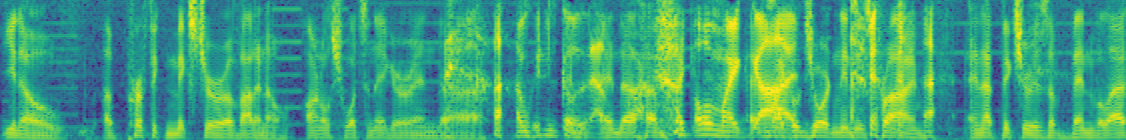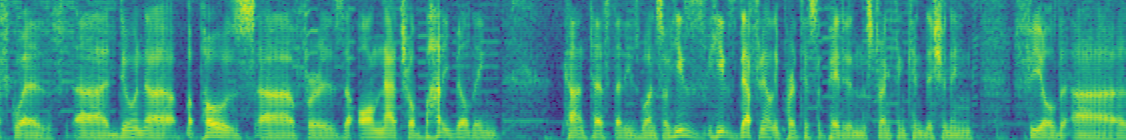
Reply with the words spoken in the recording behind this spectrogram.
you know, a perfect mixture of I don't know Arnold Schwarzenegger and uh, I wouldn't go and, that and, uh, Mike, oh my god, Michael Jordan in his prime, and that picture is of Ben Velazquez uh, doing a, a pose uh, for his all natural bodybuilding contest that he's won. So he's he's definitely participated in the strength and conditioning field, uh,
